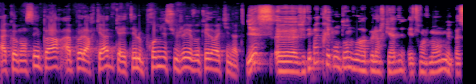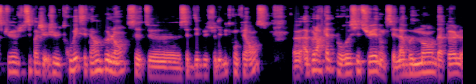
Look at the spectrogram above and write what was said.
à commencer par Apple Arcade, qui a été le premier sujet évoqué dans la keynote. Yes, euh, j'étais pas très content de voir Apple Arcade, étrangement, mais parce que je sais pas, j'ai trouvé que c'était un peu lent cette, euh, début, ce début de conférence. Euh, Apple Arcade, pour resituer, donc c'est l'abonnement d'Apple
